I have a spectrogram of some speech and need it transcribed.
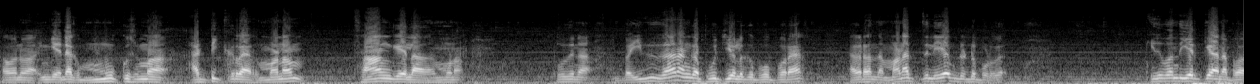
கவனமா இங்கே எனக்கு மூக்கு சும்மா அடிக்கிறார் மனம் தாங்க இல்லாத மனம். புதினா. இப்போ இதுதான் அங்கே பூச்சிகளுக்கு போக போகிறார் அவர் அந்த மனத்திலேயே விட்டுட்டு போடுவார். இது வந்து இயற்கையான ப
